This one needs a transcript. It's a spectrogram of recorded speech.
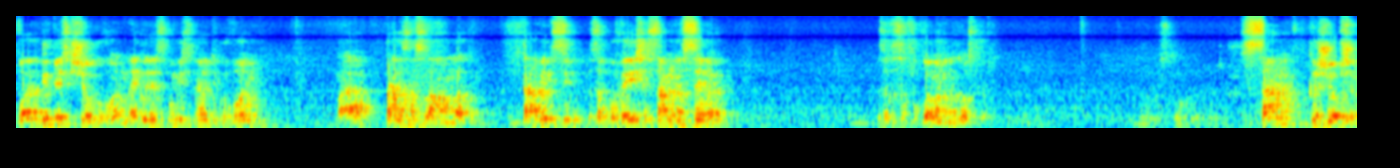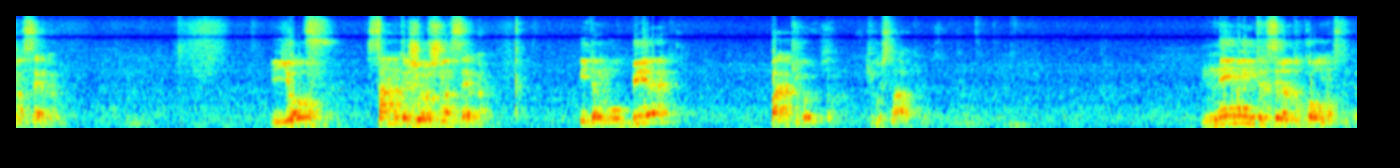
Во е библиски ще го говорим. Некој ден си помисли, не да ти говорим празна слава млатом. Давид си заповедеше сам на себе, за да се поклонаме на Господ. Сам кажуваше на себе. Йов сам кажуваше на себе. И да му убие, пак ки го, ки го слава. Не ме интересират околностите.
